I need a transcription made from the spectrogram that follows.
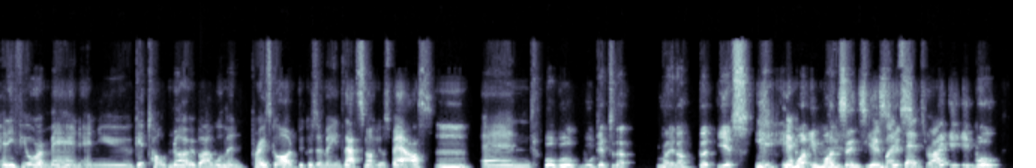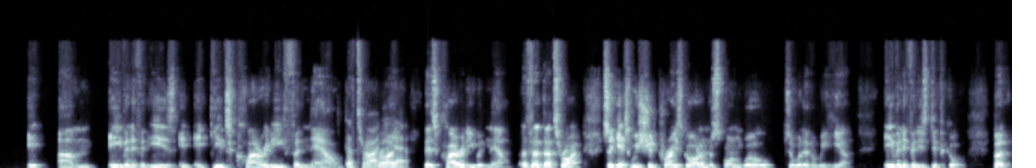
And if you're a man and you get told no by a woman, praise God, because it means that's not your spouse. Mm, And well, we'll, we'll get to that later, but yes, in one, in one sense, yes, in one yes. sense, right? It, it, it will, it, um, even if it is, it, it gives clarity for now. that's right. right? Yeah. There's clarity with now. If that- That's right. So yes, we should praise God and respond well to whatever we hear, even if it is difficult. But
